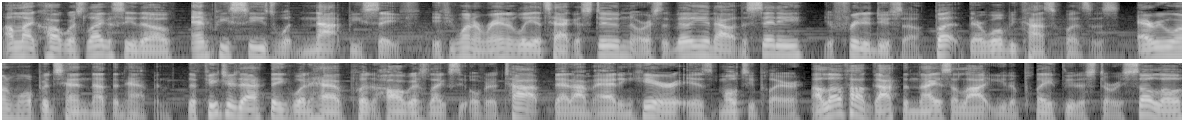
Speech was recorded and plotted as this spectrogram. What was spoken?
Unlike Hogwarts Legacy though, NPCs would not be safe. If you want to randomly attack a student or a civilian out in the city, you're free to do so, but there will be consequences. Everyone won't pretend nothing happened. The feature that I think would have put Hogwarts Legacy over the top that I'm adding here is multiplayer. I love how Gotham Knights allowed you to play through the story solo,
